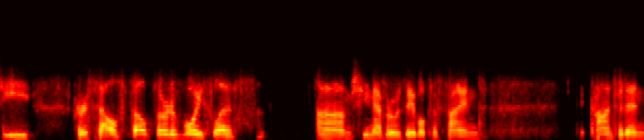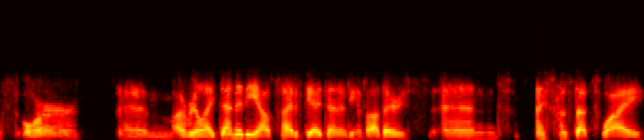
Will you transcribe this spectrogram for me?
she herself felt sort of voiceless. Um, she never was able to find confidence or um, a real identity outside of the identity of others. And I suppose that's why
